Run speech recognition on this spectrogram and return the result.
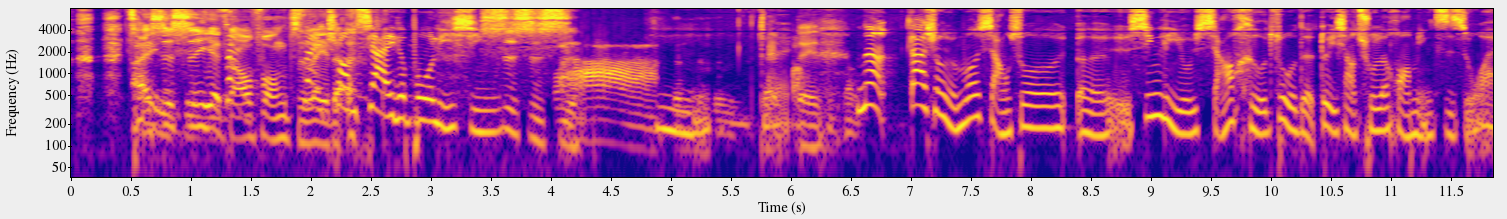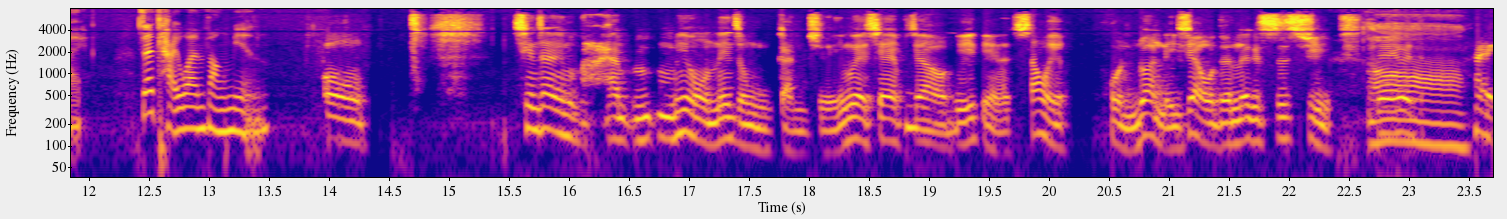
才是事业高峰之类的。创下一个玻璃心，是是是啊，嗯，对对。那大熊有没有想说，呃，心里有想要合作的对象，除了黄明志之外，在台湾方面？哦，现在还没有那种感觉，因为现在比较有一点稍微。混乱了一下我的那个思绪，哦，太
